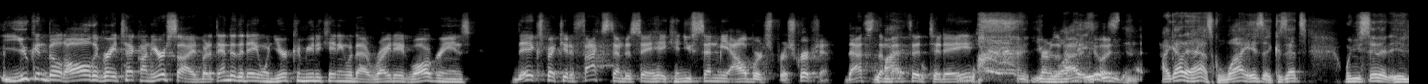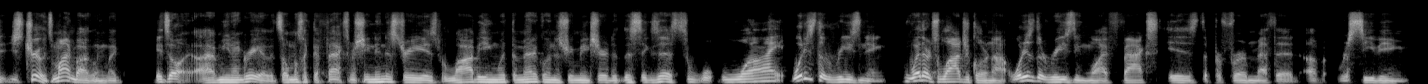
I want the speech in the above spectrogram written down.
you can build all the great tech on your side but at the end of the day when you're communicating with that Rite Aid Walgreens they expect you to fax them to say hey can you send me Albert's prescription? That's the why, method today why, why is that? I got to ask why is it? Because that's when you say that it's true it's mind boggling like it's all i mean i agree. It's almost like the fax machine industry is lobbying with the medical industry make sure that this exists. Why what is the reasoning whether it's logical or not what is the reasoning why fax is the preferred method of receiving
